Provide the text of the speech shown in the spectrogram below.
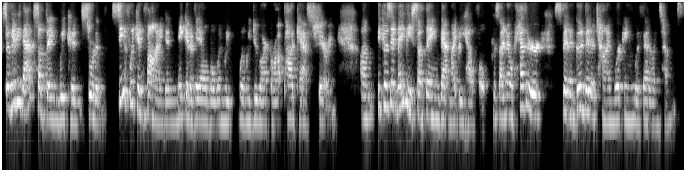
So maybe that's something we could sort of see if we can find and make it available when we when we do our podcast sharing, um, because it may be something that might be helpful. Because I know Heather spent a good bit of time working with veterans homes.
